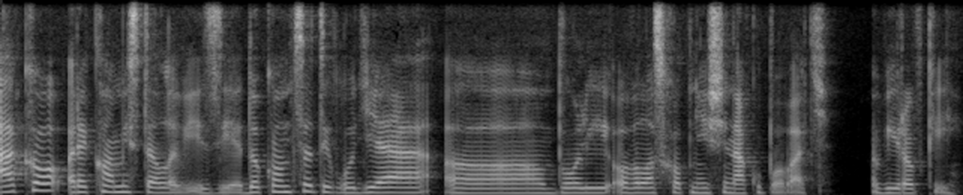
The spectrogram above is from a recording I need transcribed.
Ako reklamy z televízie. Dokonca tí ľudia uh, boli oveľa schopnejší nakupovať výrobky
